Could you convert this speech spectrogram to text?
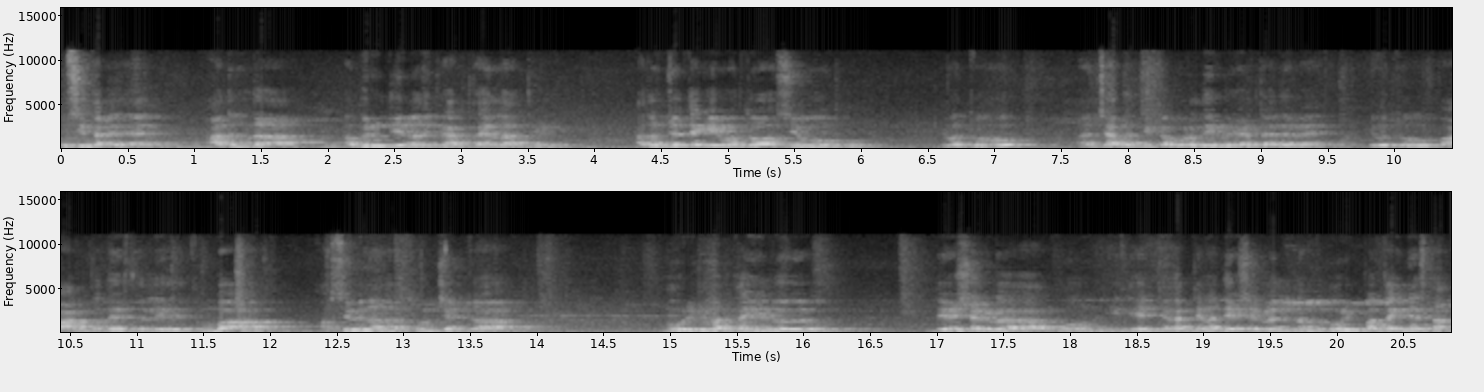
ಕುಸಿತಾ ಇದೆ. ಆದ್ದರಿಂದ ಅಭಿವೃದ್ಧಿ ಅನ್ನೋದಕ್ಕೆ ಅರ್ಥ ಇಲ್ಲ ಅಂತೇಳಿ ಅದ್ರ ಜೊತೆಗೆ ಇವತ್ತು ಹಸಿವು, ಇವತ್ತು ಜಾಗತಿಕ ವರದಿಗಳು ಹೇಳ್ತಾ ಇದ್ದಾವೆ. ಇವತ್ತು ಭಾರತ ದೇಶದಲ್ಲಿ ತುಂಬ ಹಸಿವಿನ ಸೂಚ್ಯಂಕ ನೂರಿಪ್ಪತ್ತೈದು ದೇಶಗಳ ಇದೆ ಜಗತ್ತಿನ ದೇಶಗಳಲ್ಲಿ ನಮ್ಮದು ನೂರಿಪ್ಪತ್ತೈದನೇ ಸ್ಥಾನ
